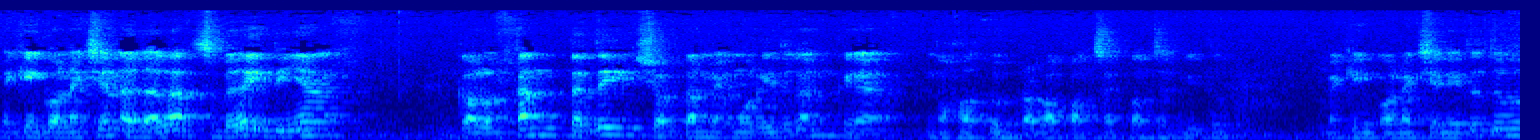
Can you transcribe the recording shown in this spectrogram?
making connection adalah sebenarnya intinya kalau kan tadi short term memory itu kan kayak nge-hold beberapa konsep-konsep gitu. Making connection itu tuh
